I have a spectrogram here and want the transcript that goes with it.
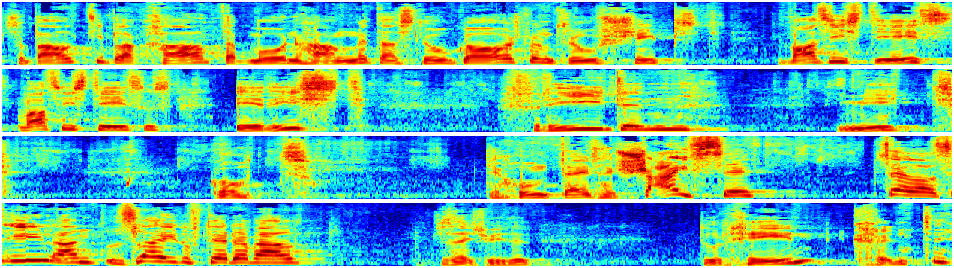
sobald die Plakate ab morgen hängen, dass du gehst und draufschreibst, was ist, Jesus, was ist Jesus? Er ist Frieden mit Gott. Der kommt dann und sagt, Scheiße, soll das Elend und das Leid auf dieser Welt. Das heißt wieder, durch ihn könnte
